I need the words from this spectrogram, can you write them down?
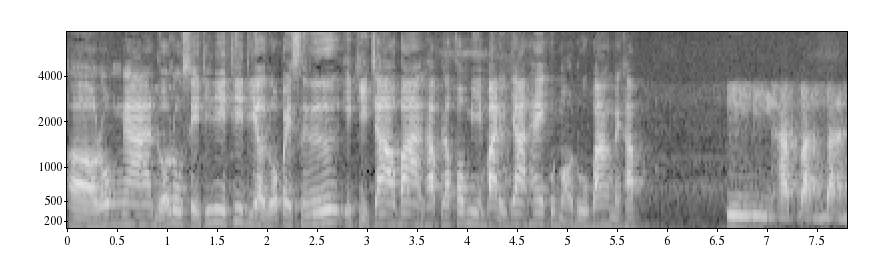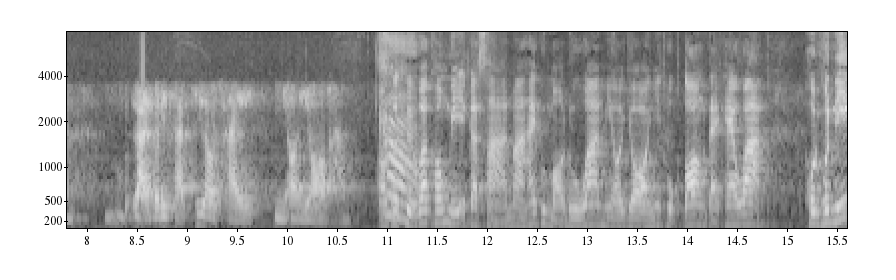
เอ่อโรงงานหรือว่าโรงสีที่นี่ที่เดียวหรือว่าไปซื้ออีกกี่เจ้าบ้างครับ แล้วเขามีใบอนุญาตให้คุณหมอดูบ้างไหมครับ มีมีครับบางบางหลายบริษัทที่เราใช้มีออยครับอ๋อค่ะก็คือว่าเขามีเอกสารมาให้คุณหมอดูว่ามีออยอย่างนี้ถูกต้อง แต่แค่ว่า คนคนนี้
